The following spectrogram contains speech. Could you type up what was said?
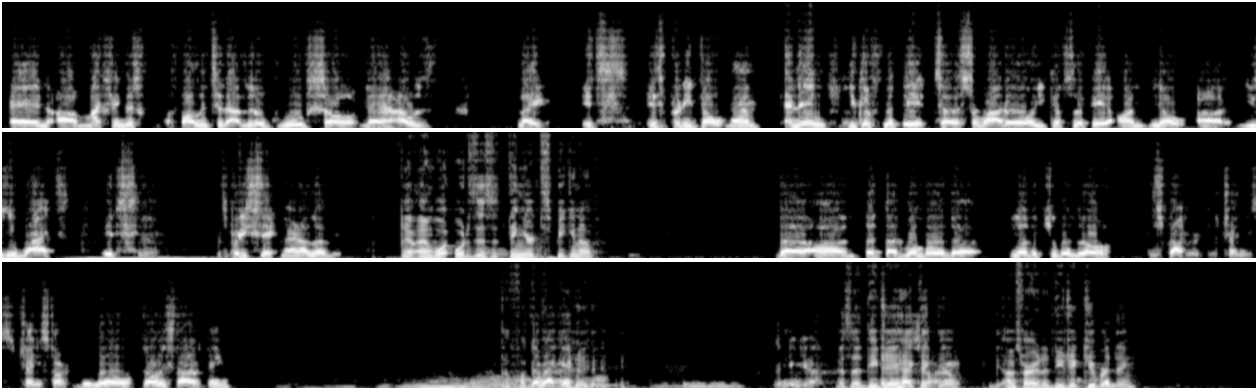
and uh, my fingers fall into that little groove. So man, Yeah. I was like, it's it's pretty dope, man. And then you can flip it to Serato, or you can flip it on, you know, uh, using wax. It's Yeah. It's pretty sick, man. I love it. Yeah, and what what is this thing you're speaking of? The uh, the thud rumble, the you know, the Cuban little scrap, Chinese, Chinese star. the little throwing star thing. The fuck The record? The ninja. That's a DJ ninja Hectic star, deal. right? I'm sorry, the DJ Qbert thing.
